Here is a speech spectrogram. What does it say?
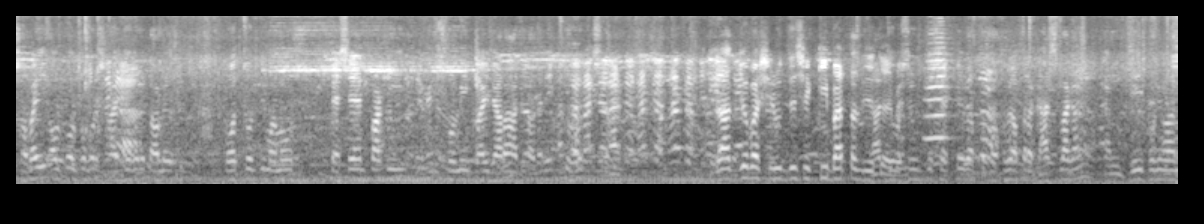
সবাই অল্প অল্প করে সাহায্য করে তাহলে পথ চলতি মানুষ পেশেন্ট পার্টি শ্রমিক ভাই যারা আছে তাদের একটু। রাজ্যবাসীর উদ্দেশ্যে কি বার্তা দিতে চাইবেন? রাজ্যবাসীর উদ্দেশ্যে একটাই ব্যাপার প্রথমে আপনারা গাছ লাগান কারণ যেই পরিমাণ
